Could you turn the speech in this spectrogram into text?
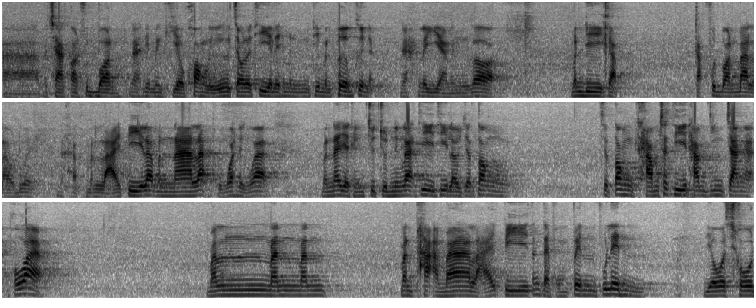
อประชากรฟุตบอลนะที่มันเกี่ยวข้องหรือเจ้าหน้าที่อะไรที่มันที่มันเพิ่มขึ้นอะนะและอีกอย่างหนึ่งก็มันดีกับกับฟุตบอลบ้านเราด้วยนะครับมันหลายปีแล้วมันนานละผมว่าถึงว่า มันน่าจะถึงจุดจุดๆหนึ่งละที่ที่เราจะต้องจะต้องทำสักทีทำจริงจังอะ่ะ เพราะว่ามันมันมันมันผ่านมาหลายปี ตั้งแต่ผมเป็นผู้เล่นเยาวชน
